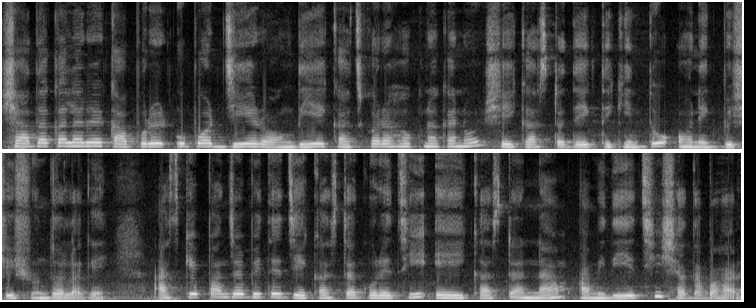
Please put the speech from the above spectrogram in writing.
সাদা কালারের কাপড়ের উপর যে রং দিয়ে কাজ করা হোক না কেন, সেই কাজটা দেখতে কিন্তু অনেক বেশি সুন্দর লাগে। আজকে পাঞ্জাবিতে যে কাজটা করেছি, এই কাজটার নাম আমি দিয়েছি সাদাবাহার।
